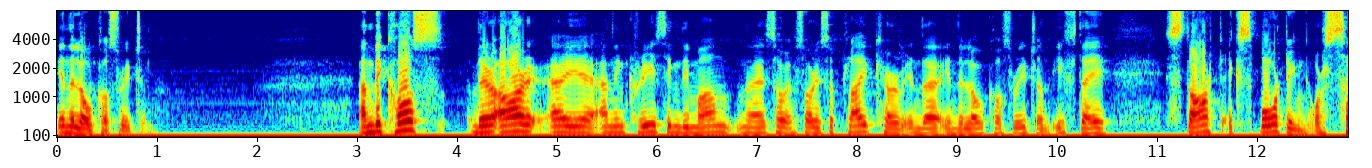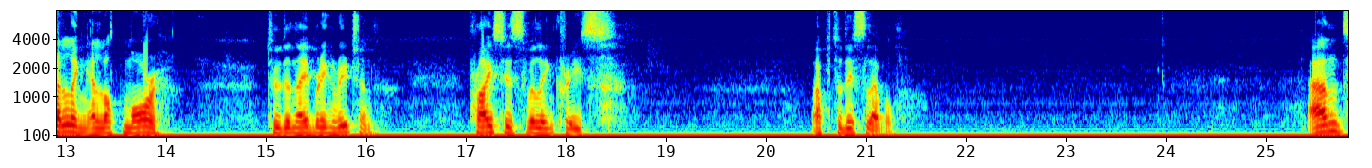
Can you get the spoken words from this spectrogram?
in the low cost region. And because there are a, an increasing demand, uh, so, sorry, supply curve in the in the low cost region, if they start exporting or selling a lot more to the neighboring region, prices will increase up to this level. And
